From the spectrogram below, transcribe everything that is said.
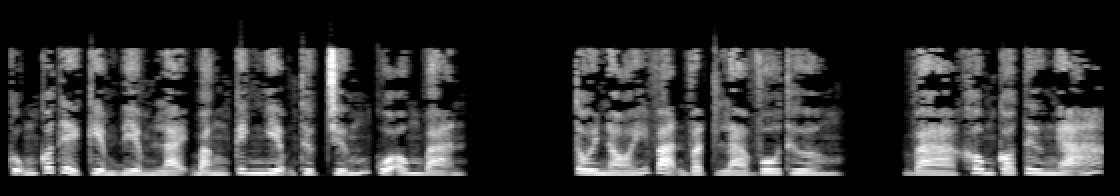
cũng có thể kiểm điểm lại bằng kinh nghiệm thực chứng của ông bạn. Tôi nói vạn vật là vô thường và không có tư ngã.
